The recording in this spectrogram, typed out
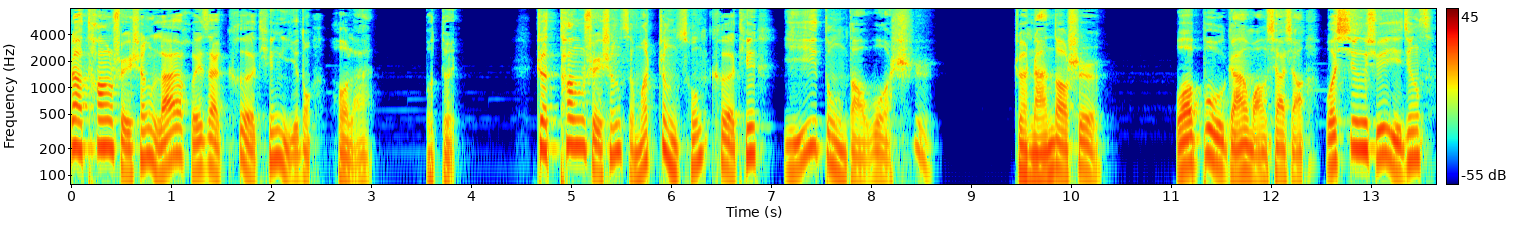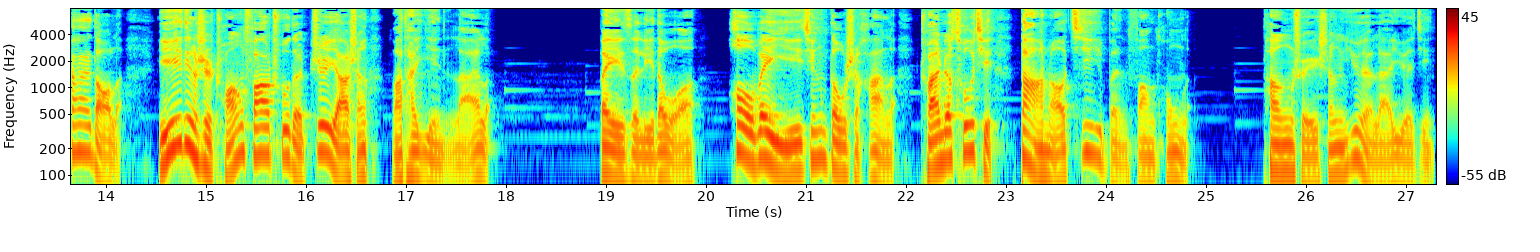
那淌水声来回在客厅移动。后来，不对，这淌水声怎么正从客厅移动到卧室？这难道是？我不敢往下想。我兴许已经猜到了，一定是床发出的吱呀声把他引来了。被子里的我。后背已经都是汗了，喘着粗气，大脑基本放空了。汤水声越来越近，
